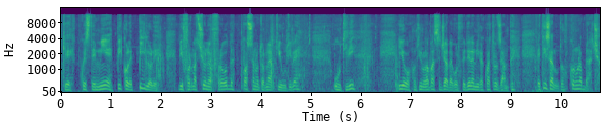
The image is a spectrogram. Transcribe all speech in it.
che queste mie piccole pillole di formazione off-road possano tornarti utile, utili. Io continuo la passeggiata col fedele amico a quattro zampe e ti saluto con un abbraccio.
